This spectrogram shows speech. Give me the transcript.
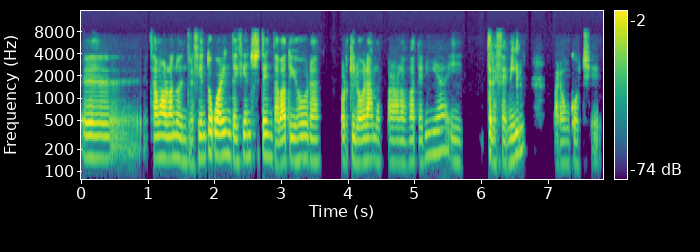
Eh, estamos hablando de entre 140 y 170 vatios hora por kilogramo para las baterías y 13.000 para un coche,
